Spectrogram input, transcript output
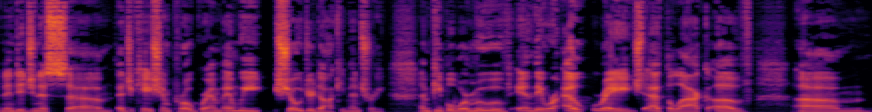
an Indigenous uh, education program. And we showed your documentary and people were moved and they were outraged at the lack of, um,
